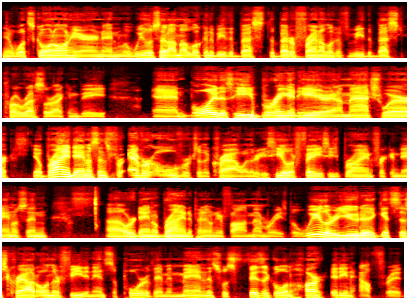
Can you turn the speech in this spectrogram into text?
you know what's going on here. And, and Wheeler said, I'm not looking to be the best, the better friend. I'm looking to be the best pro wrestler I can be. And boy, does he bring it here in a match where you know Bryan Danielson's forever over to the crowd, whether he's heel or face. He's Bryan freaking Danielson. Uh, or Daniel Bryan, depending on your fond memories. But Wheeler Yuta gets this crowd on their feet and in support of him. And man, this was physical and hard hitting Alfred.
